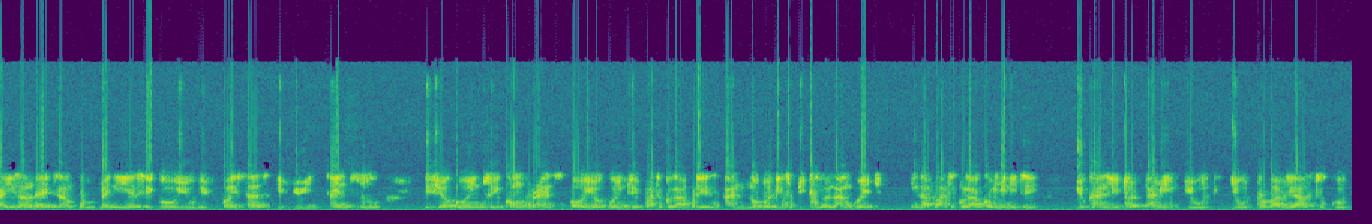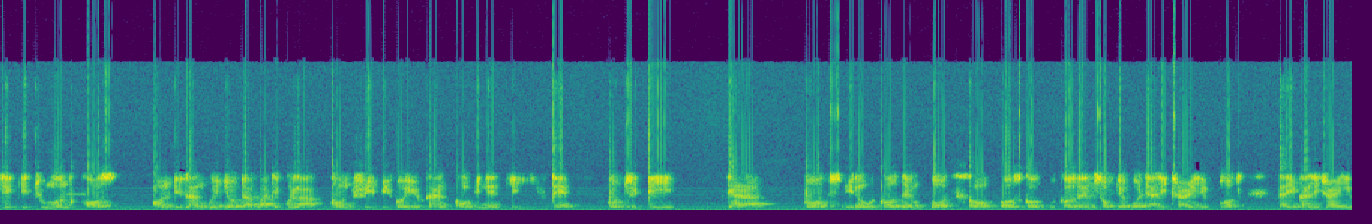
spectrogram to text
I use another example. Many years ago, you, if, for instance, if you intend to, if you're going to a conference or you're going to a particular place and nobody speaks your language in that particular community, you can literally, I mean, you would, you would probably have to go take a two month course on the language of that particular country before you can conveniently live there. But today, there are bots. You know, we call them bots. Some of us call we call them software, but they are literally bots that you can literally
